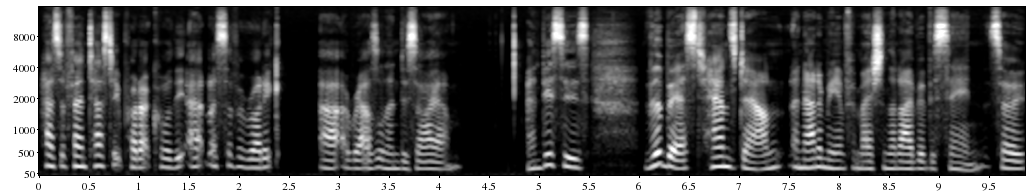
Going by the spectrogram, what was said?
has a fantastic product called the Atlas of Erotic uh, Arousal and Desire. And this is the best, hands down, anatomy information that I've ever seen. So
